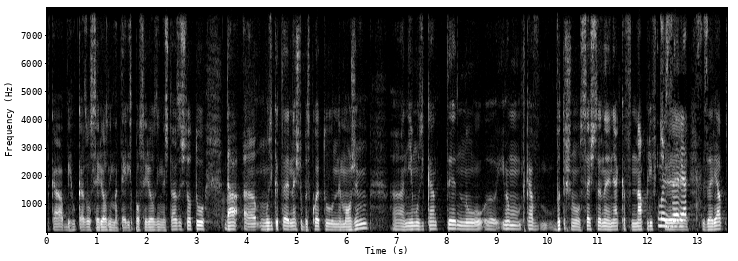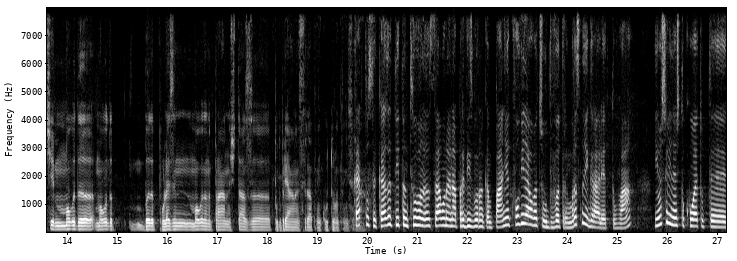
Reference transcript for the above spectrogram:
така бих го казал, сериозни материи, с по-сериозни неща, защото да, а, музиката е нещо, без което не можем. А, ние музикантите, но а, имам така вътрешно усещане, някакъв наплив, Имаш че, заряд. заряд, че мога да, мога да бъда полезен, мога да направя неща за подобряване на средата и културната ни среда. Както се каза, ти танцува само на една предизборна кампания. Какво ви дава обаче отвътре? Мръсна игра ли е това? Имаше ли нещо, което те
